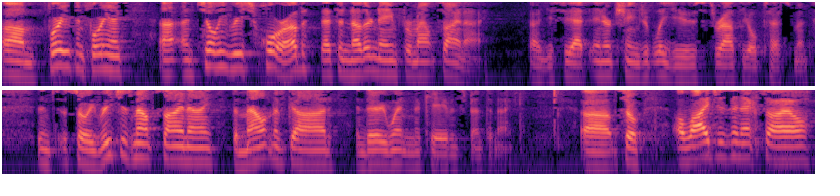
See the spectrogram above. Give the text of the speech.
Um, 40 days and 40 nights uh, until he reached Horeb. That's another name for Mount Sinai. Uh, you see that interchangeably used throughout the Old Testament. And so he reaches Mount Sinai, the mountain of God, and there he went in a cave and spent the night. Uh, so Elijah's in exile.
